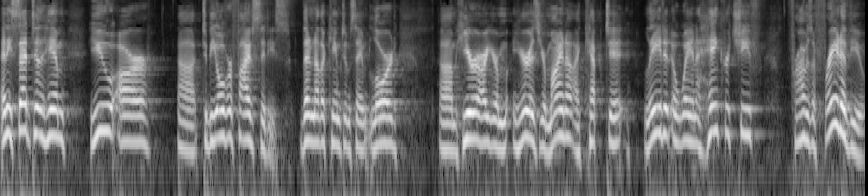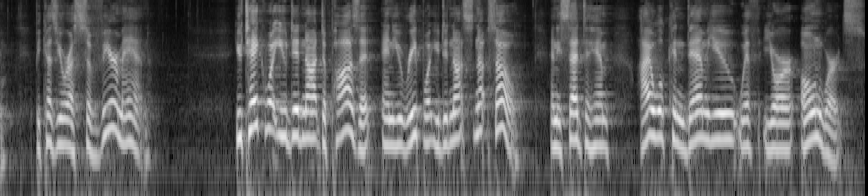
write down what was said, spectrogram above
And he said to him, You are uh, to be over five cities. Then another came to him, saying, Lord, um, here, are your, here is your mina. I kept it, laid it away in a handkerchief, for I was afraid of you because you are a severe man. You take what you did not deposit, and you reap what you did not sow. And he said to him, I will condemn you with your own words,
